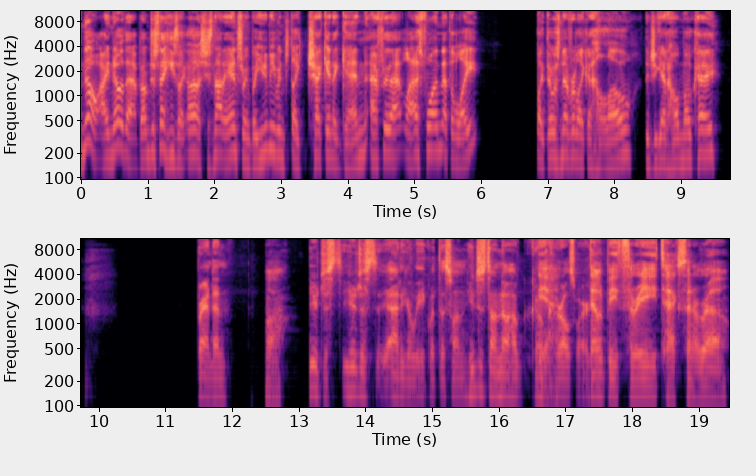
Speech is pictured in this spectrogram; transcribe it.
No, I know that, but I'm just saying he's like, oh, she's not answering, but you didn't even like check in again after that last one at the light? Like there was never like a hello? Did you get home okay? Brandon, Wow. you're just you're just out of your league with this one. You just don't know how, how Yeah. girls work. that would be three texts in a row.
